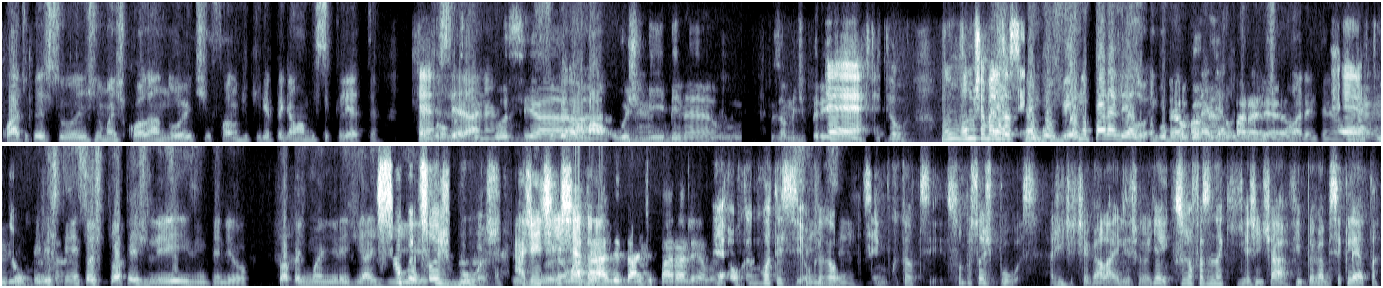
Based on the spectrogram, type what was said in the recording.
quatro pessoas numa escola à noite falando que queria pegar uma bicicleta. É, Como como será, se né? fosse a- Super normal. os MIB, né? Os homens de preto. é, entendeu? Vamos, vamos chamar Não, eles assim. É um governo paralelo. É um governo, É o governo paralelo, gente paralelo. mora, entendeu? É, É. entendeu? Eles têm suas próprias leis, entendeu? Próprias maneiras de agir. São pessoas boas. A gente É uma realidade paralela. É, o que acontecia? o Sim, que, que- sim. sim, o que acontecia? São pessoas boas. A gente ia chegar lá, eles iam chegar, e aí, o que vocês estão fazendo aqui? A gente, ah, vim pegar a bicicleta.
